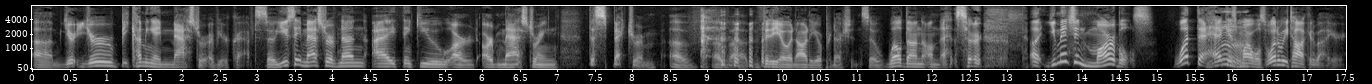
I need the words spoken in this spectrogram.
um, you're, you're becoming a master of your craft. So you say master of none. I think you are, are mastering the spectrum of, of uh, video and audio production. So well done on that, sir. Uh, you mentioned marbles. What the heck is hmm. marbles? What are we talking about here?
